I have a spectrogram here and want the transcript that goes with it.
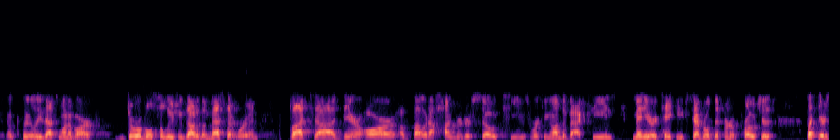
you know, clearly that's one of our durable solutions out of the mess that we're in. But uh, there are about a hundred or so teams working on the vaccines. Many are taking several different approaches, but there's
